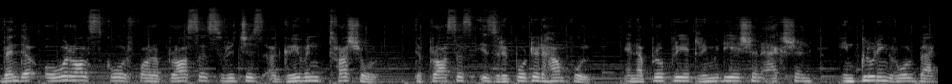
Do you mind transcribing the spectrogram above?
When the overall score for a process reaches a given threshold, the process is reported harmful and appropriate remediation action, including rollback,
